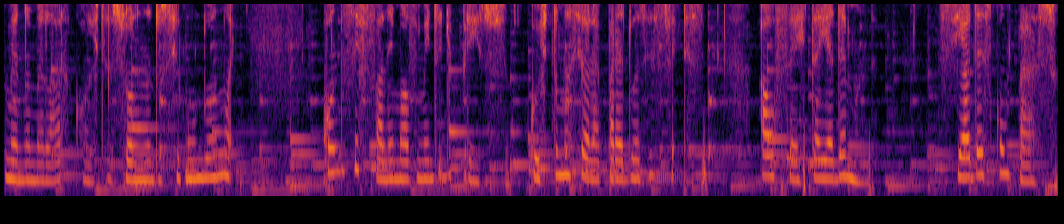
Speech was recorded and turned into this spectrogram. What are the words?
meu nome é Laura Costa, sou aluna do segundo ano E. Quando se fala em movimento de preços, costuma-se olhar para duas esferas, a oferta e a demanda. Se há descompasso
